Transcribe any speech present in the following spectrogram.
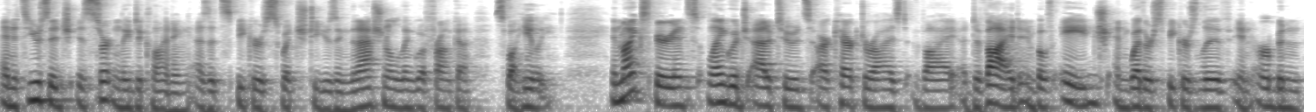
and its usage is certainly declining as its speakers switch to using the national lingua franca, Swahili. In my experience, language attitudes are characterized by a divide in both age and whether speakers live in urban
